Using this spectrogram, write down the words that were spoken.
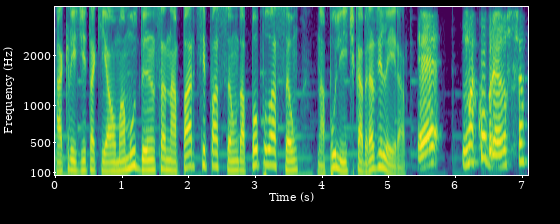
acredita que há uma mudança na participação da população na política brasileira. É uma cobrança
